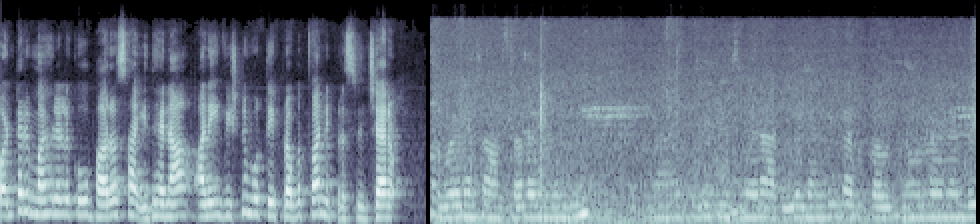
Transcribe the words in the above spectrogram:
ఒంటరి మహిళలకు భరోసా ఇదేనా అని విష్ణుమూర్తి ప్రభుత్వాన్ని ప్రశ్నించారు ఇరవై రెండు సంవత్సరాలు అయిందండి ఆ, ఇప్పుడు తీసుకునే రావట్లేదండి గత ప్రభుత్వంలోనండి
